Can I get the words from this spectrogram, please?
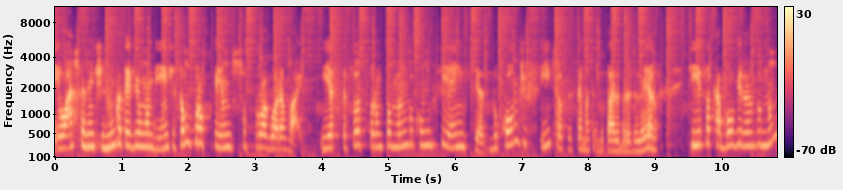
Eu acho que a gente nunca teve um ambiente tão propenso para o agora vai e as pessoas foram tomando consciência do quão difícil é o sistema tributário brasileiro, que isso acabou virando não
